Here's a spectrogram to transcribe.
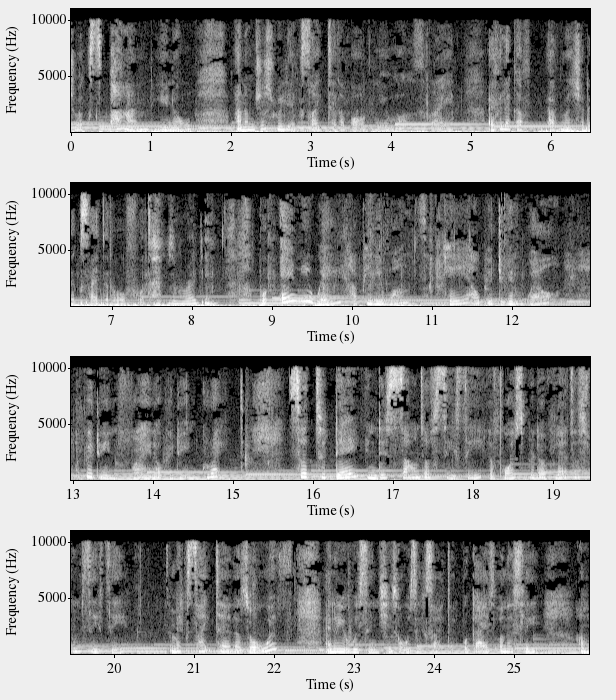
to expand, you know, and I'm just really excited about the new month, right? I feel like I've, I've mentioned excited about four times already. But anyway, happy new month. Okay, I hope you're doing well. I Hope you're doing fine. I Hope you're doing great. So today in this Sounds of CC, a voice print of letters from CC, I'm excited as always. I know you're always saying she's always excited, but guys, honestly, I'm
